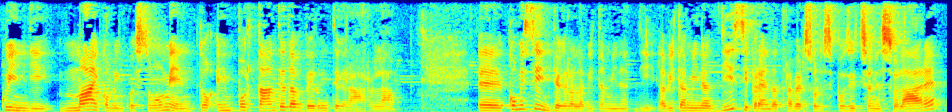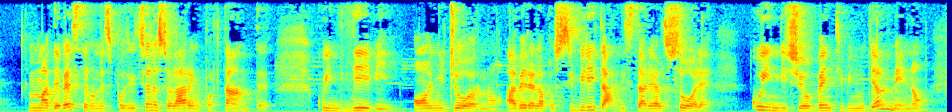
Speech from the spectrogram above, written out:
Quindi, mai come in questo momento, è importante davvero integrarla. Eh, come si integra la vitamina D? La vitamina D si prende attraverso l'esposizione solare, ma deve essere un'esposizione solare importante, quindi devi ogni giorno avere la possibilità di stare al sole 15 o 20 minuti almeno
